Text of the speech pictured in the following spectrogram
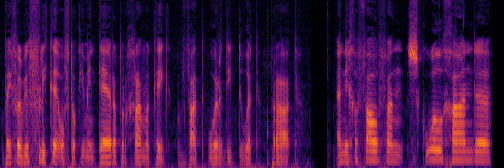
byvoorbeeld flieke of dokumentêre programme kyk wat oor die dood praat. In die geval van skoolgaande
